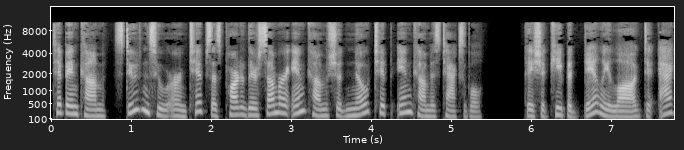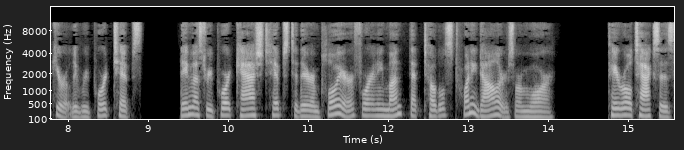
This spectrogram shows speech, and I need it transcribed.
Tip income students who earn tips as part of their summer income should know tip income is taxable. They should keep a daily log to accurately report tips. They must report cash tips to their employer for any month that totals $20 or more. Payroll taxes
